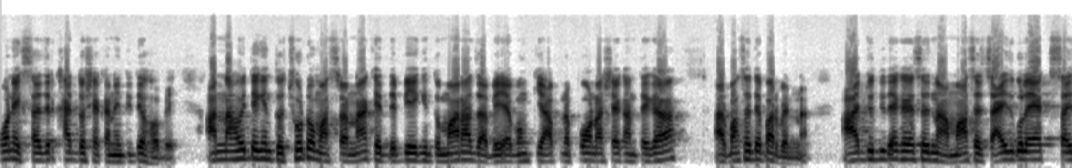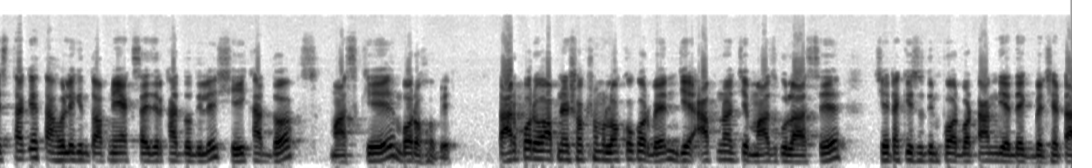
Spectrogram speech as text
অনেক সাইজের খাদ্য সেখানে দিতে হবে। আর না হইতে কিন্তু ছোট মাছরা না খেতে পেয়ে কিন্তু মারা যাবে এবং কি আপনার পোনা সেখান থেকে আর বাঁচাতে পারবেন না। আর যদি দেখা গেছে না, মাছের সাইজগুলো এক সাইজ থাকে, তাহলে কিন্তু আপনি এক সাইজের খাদ্য দিলে সেই খাদ্য মাছ খেয়ে বড় হবে। তারপরেও আপনি সবসময় লক্ষ্য করবেন যে আপনার যে মাছগুলো আছে, সেটা কিছুদিন পর পর টান দিয়ে দেখবেন সেটা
